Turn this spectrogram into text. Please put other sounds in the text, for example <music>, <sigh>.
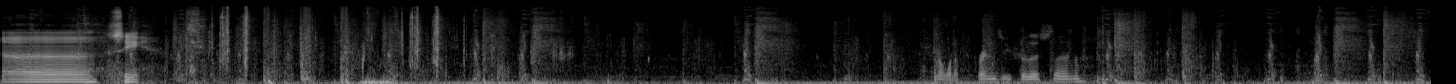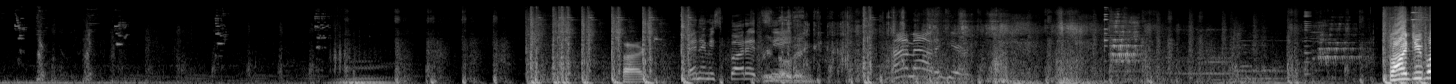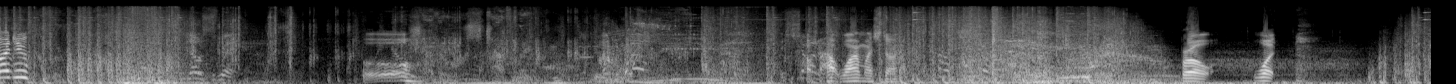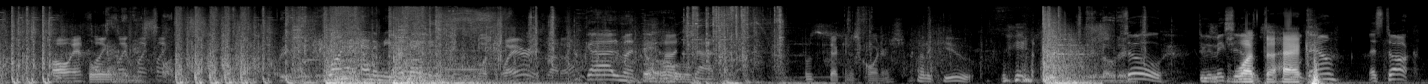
Uh, see. I don't want a frenzy for this then. Tagged. Enemy spotted I'm out of here. Behind you, behind you! Oh, They shot how, why am I stunned? Bro, what? Oh, and flank, flank, flank, flank. One enemy remaining. What, where is that on? Cálmate, oh. hotshot. That was Checking his corners. kind of cute. <laughs> So, do we make What the heck? Down? Let's talk.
